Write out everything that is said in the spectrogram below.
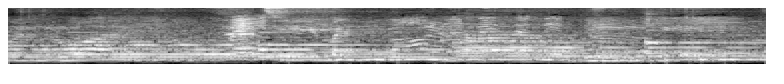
วันไหวที่มันยิ่งห้ามยิ่งคิด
